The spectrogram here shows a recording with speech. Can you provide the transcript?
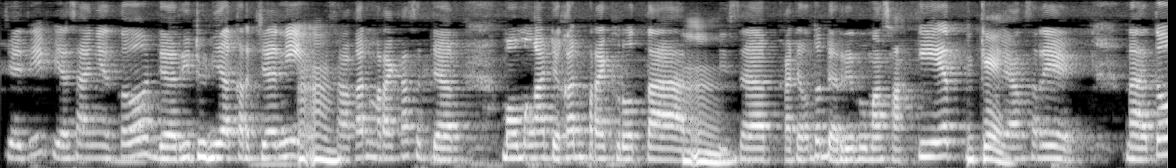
Jadi biasanya tuh dari dunia kerja nih, mm -hmm. misalkan mereka sedang mau mengadakan perekrutan, mm -hmm. bisa kadang tuh dari rumah sakit okay. yang sering. Nah itu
